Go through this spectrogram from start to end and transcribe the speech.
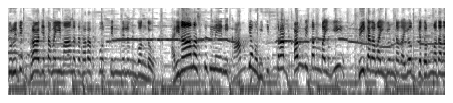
సురుజిభ్రాజితమై మానత మానస సరస్ఫూర్తిన్ వెలుంగొందు. హరినామస్తుతి లేని కావ్యము విచిత్రార్థాన్వితంబయ్యి శ్రీకరమయ్యుండదు అయోగ్య దుర్మదన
